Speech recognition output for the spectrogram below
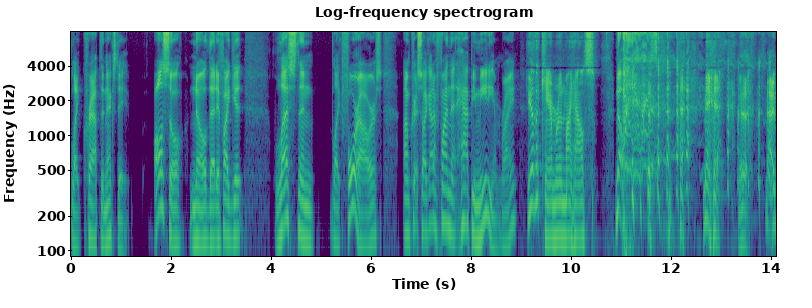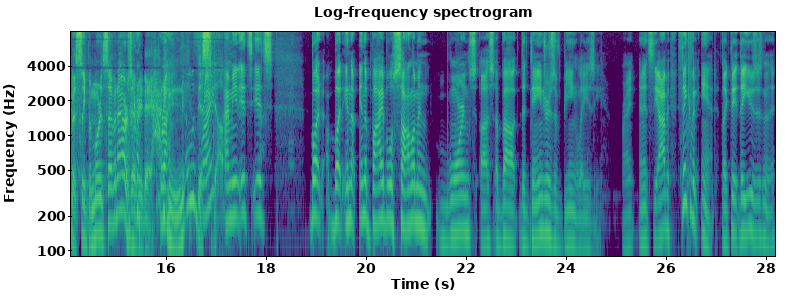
like crap the next day. Also know that if I get less than like four hours, I'm so I got to find that happy medium, right? Do you have a camera in my house? No, Man, uh, I've been sleeping more than seven hours every day. How do you know this right? stuff? I mean, it's it's, but but in the in the Bible, Solomon warns us about the dangers of being lazy, right? And it's the obvious. Think of an ant. Like they they use this.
